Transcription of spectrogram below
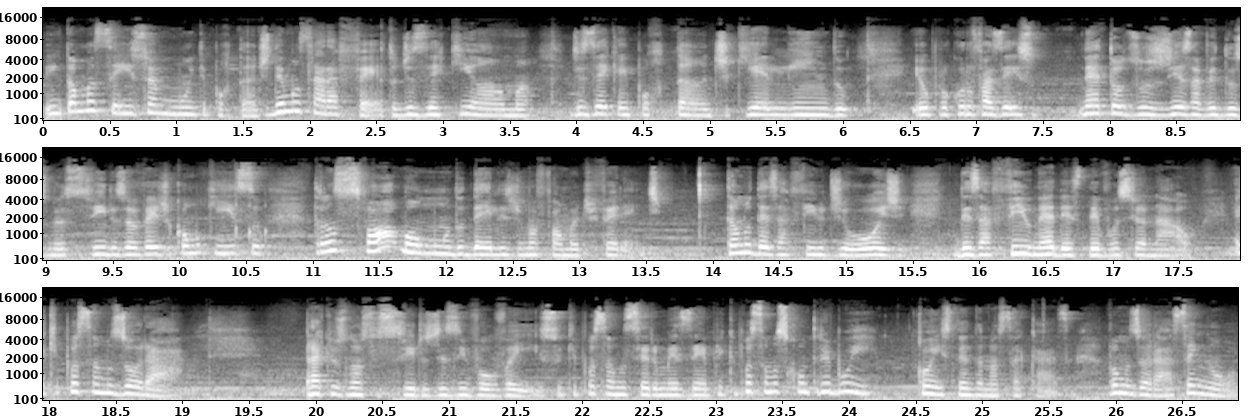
Então, assim, isso é muito importante. Demonstrar afeto, dizer que ama, dizer que é importante, que é lindo. Eu procuro fazer isso né, todos os dias na vida dos meus filhos. Eu vejo como que isso transforma o mundo deles de uma forma diferente. Então, no desafio de hoje, desafio né, desse devocional, é que possamos orar para que os nossos filhos desenvolvam isso, que possamos ser um exemplo e que possamos contribuir com isso dentro da nossa casa. Vamos orar, Senhor.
